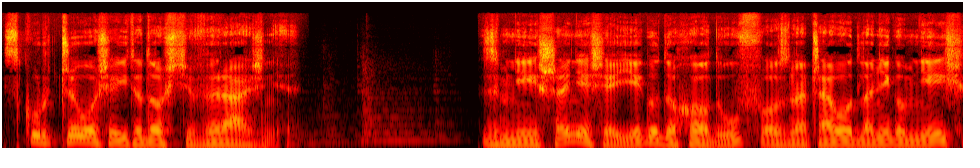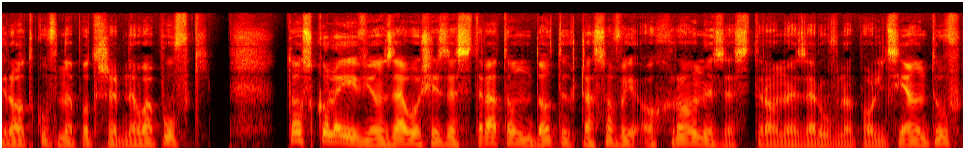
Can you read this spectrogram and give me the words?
skurczyło się i to dość wyraźnie – Zmniejszenie się jego dochodów oznaczało dla niego mniej środków na potrzebne łapówki. To z kolei wiązało się ze stratą dotychczasowej ochrony ze strony zarówno policjantów,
